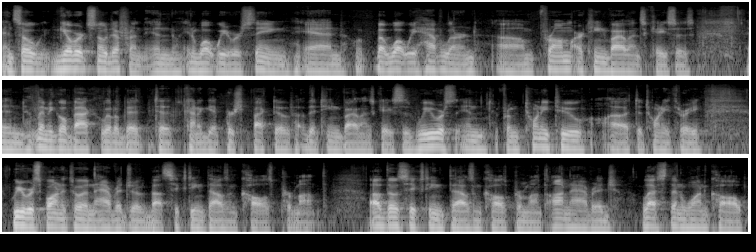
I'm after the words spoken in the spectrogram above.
And so Gilbert's no different in, in what we were seeing. And but what we have learned um, from our teen violence cases, and let me go back a little bit to kind of get perspective of the teen violence cases. We were in from 22 uh, to 23, we responded to an average of about 16,000 calls per month. Of those 16,000 calls per month, on average, less than one call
